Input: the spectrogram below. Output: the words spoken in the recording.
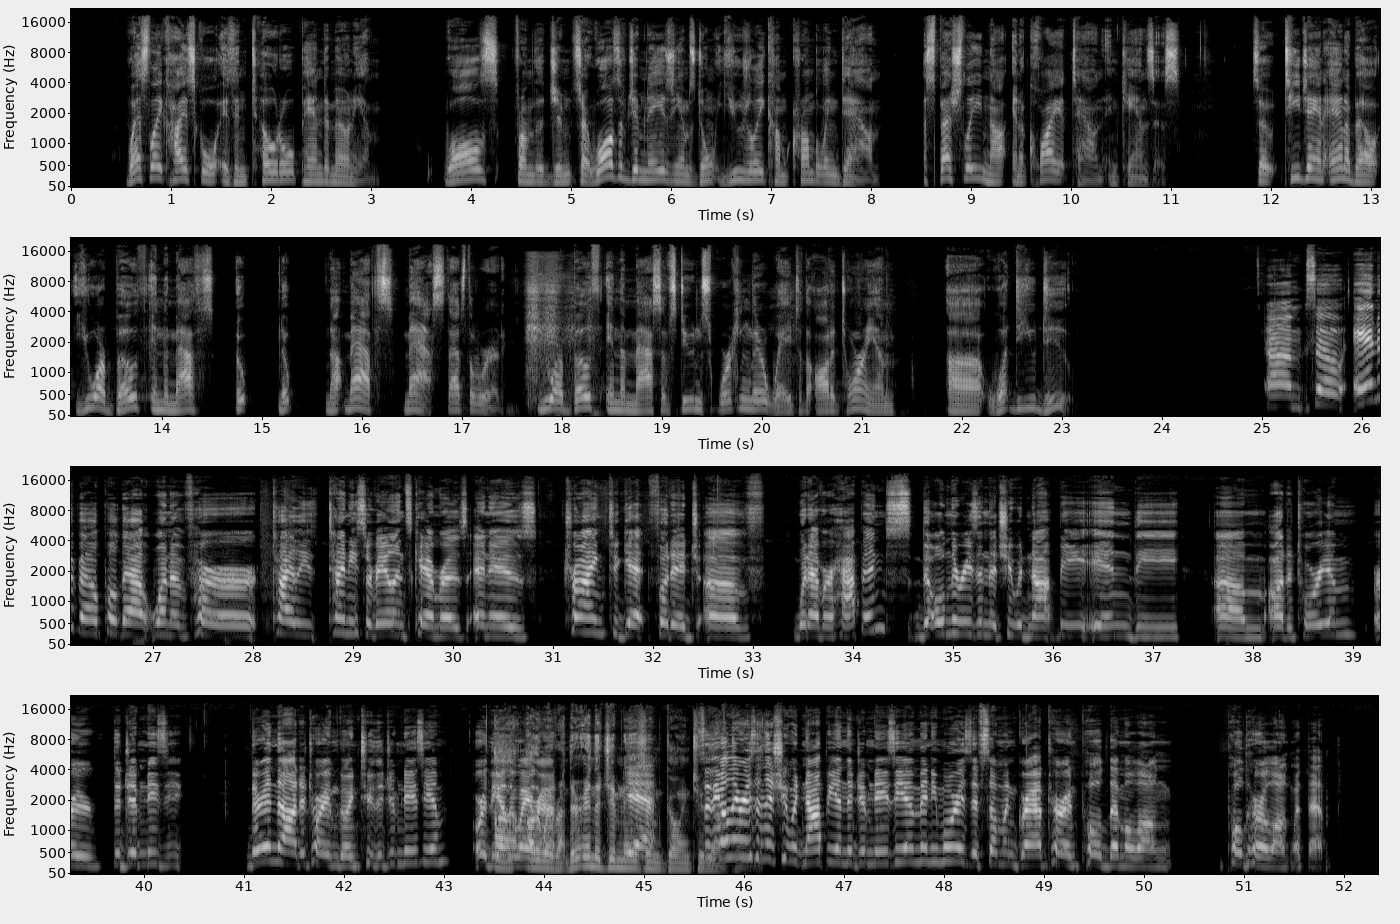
Westlake High School is in total pandemonium. Walls from the gym, sorry, walls of gymnasiums don't usually come crumbling down, especially not in a quiet town in Kansas. So, TJ and Annabelle, you are both in the maths. Oh, nope, not maths, mass. That's the word. You are both in the mass of students working their way to the auditorium. Uh, what do you do? Um, so Annabelle pulled out one of her tiny, tiny surveillance cameras and is trying to get footage of whatever happened. The only reason that she would not be in the um, auditorium or the gymnasium, they're in the auditorium going to the gymnasium, or the other Uh, way other around. way around. They're in the gymnasium Yeah. going to So the, the only auditorium. reason that she would not be in the gymnasium anymore is if someone grabbed her and pulled them along, pulled her along with them.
